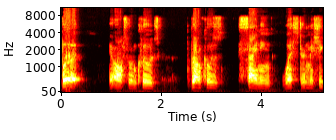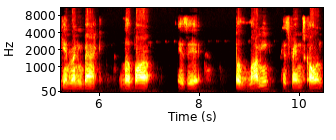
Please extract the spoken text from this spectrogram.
but it also includes Broncos signing Western Michigan running back LeVante. Is it Bellamy? His friends call him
